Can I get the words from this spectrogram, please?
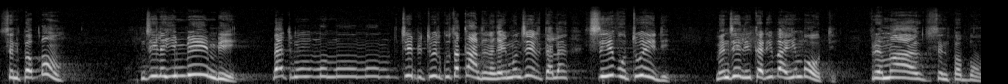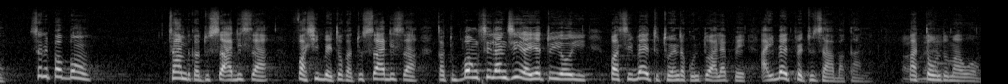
ce n'est pas bon. Nzila yimbimbi. Betu mutipi twidi kutakanda nanga imunzila tala sivu tuidi. Me nzila yimboti Vraiment, ce n'est pas bon. Ce n'est pas bon. Chambi katusadisa fashibe to katusadisa katubongisela njira yetu yoyi pasi bethu tuenda kuntwala pe ayibethu pethu zabakana patondo mawongo.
